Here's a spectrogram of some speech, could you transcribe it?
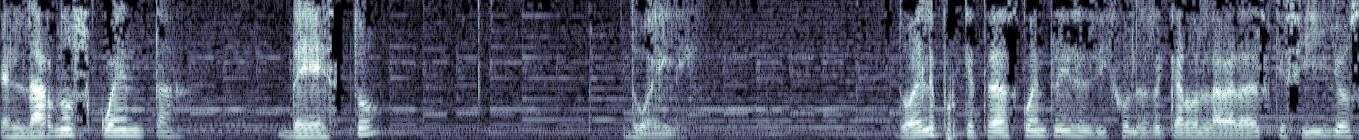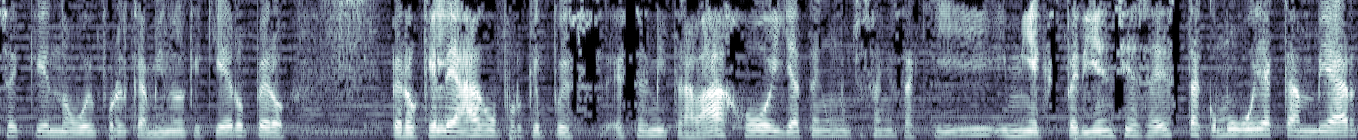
el darnos cuenta de esto duele. Duele porque te das cuenta y dices, híjole Ricardo, la verdad es que sí, yo sé que no voy por el camino al que quiero, pero pero ¿qué le hago? Porque pues este es mi trabajo y ya tengo muchos años aquí y mi experiencia es esta. ¿Cómo voy a cambiar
